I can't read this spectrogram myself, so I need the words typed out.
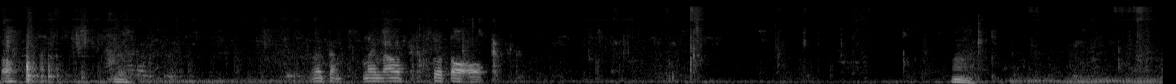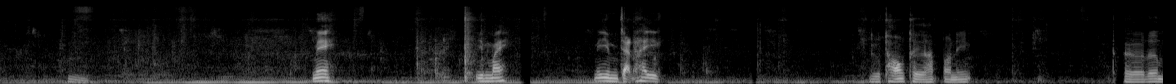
ปล่อเอแล้วทำไมไม่เอาตัวต่อออกอืมอืม เมย์อิ่มไหม ไม่อิ่มจัดให้อีก ดูท้องเธอครับตอนนี้ เธอเริ่ม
